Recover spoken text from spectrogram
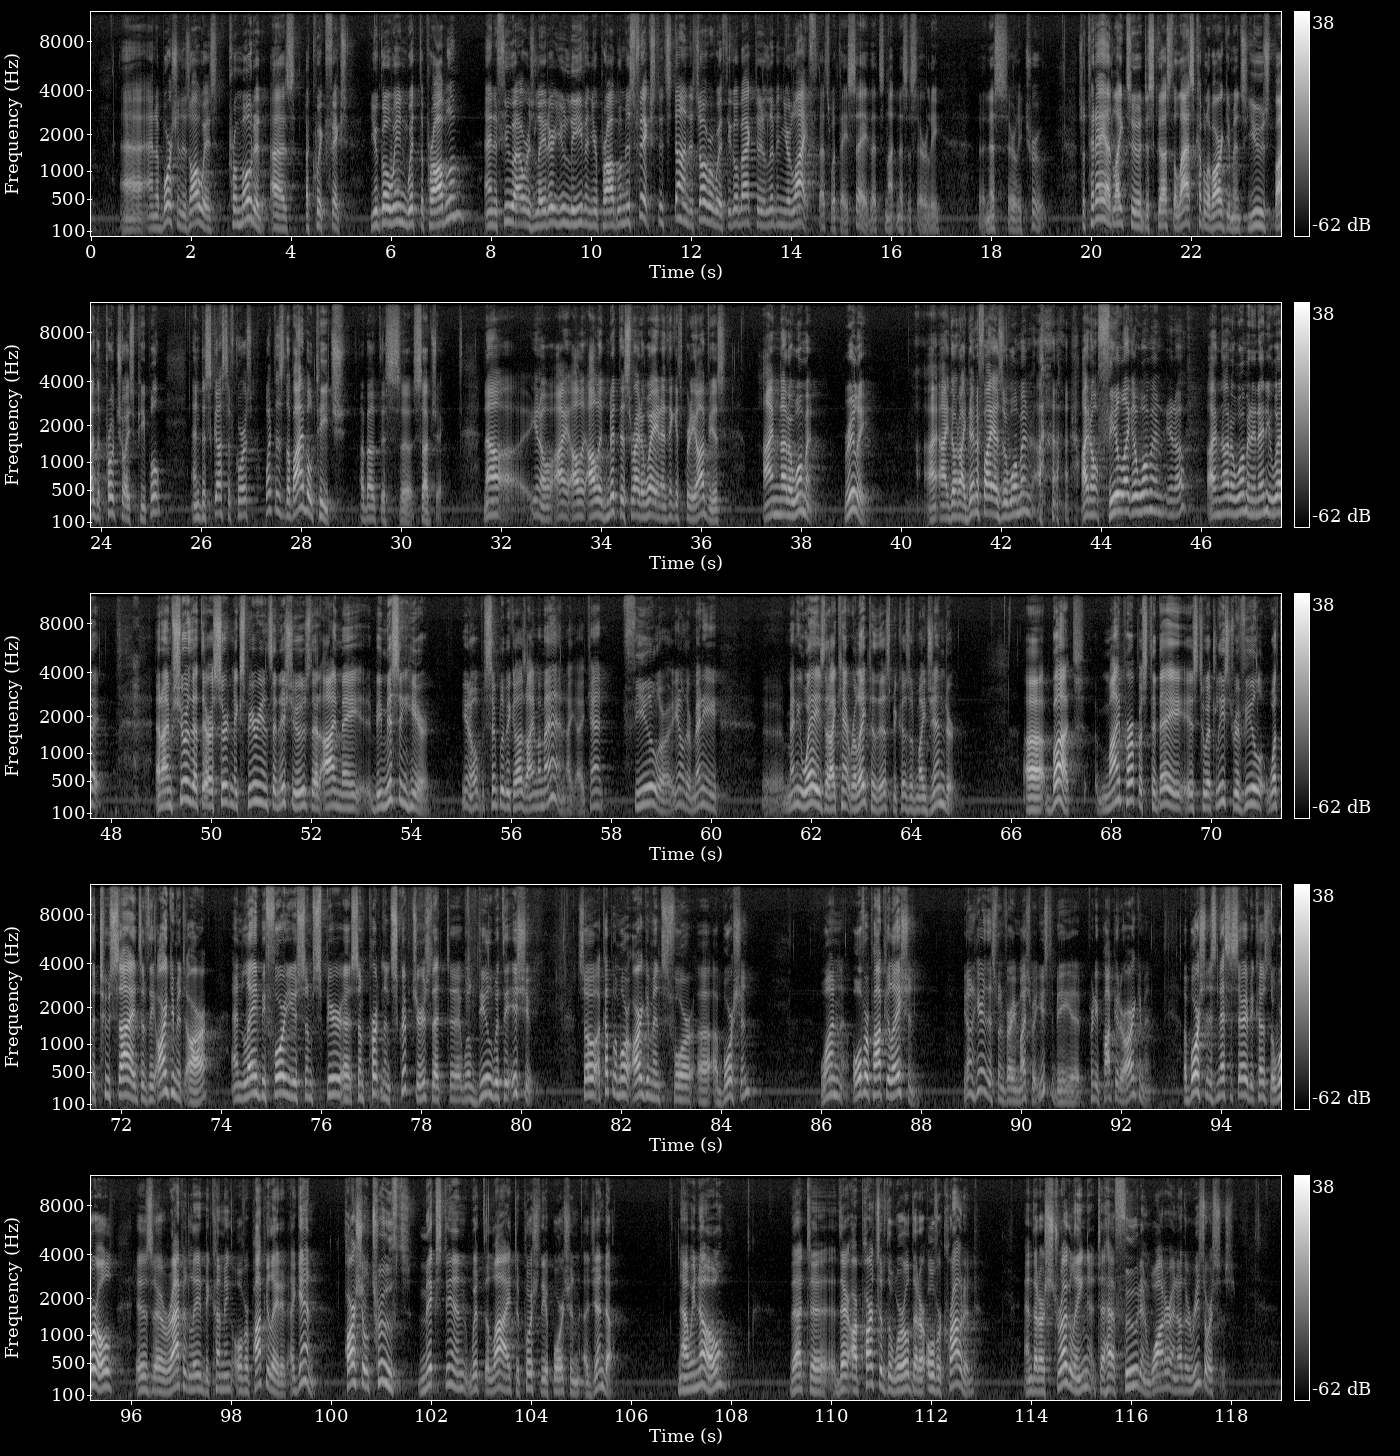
Uh, and abortion is always promoted as a quick fix. You go in with the problem and a few hours later you leave and your problem is fixed. It's done, it's over with. You go back to living your life. That's what they say. That's not necessarily, uh, necessarily true. So today I'd like to discuss the last couple of arguments used by the pro-choice people and discuss, of course, what does the Bible teach about this uh, subject. Now, uh, you know, I, I'll, I'll admit this right away and I think it's pretty obvious. I'm not a woman, really. I, I don't identify as a woman. I don't feel like a woman, you know. I'm not a woman in any way. And I'm sure that there are certain experience and issues that I may be missing here, you know, simply because I'm a man. I, I can't feel or, you know, there are many, uh, many ways that I can't relate to this because of my gender. Uh, but my purpose today is to at least reveal what the two sides of the argument are and lay before you some, uh, some pertinent scriptures that uh, will deal with the issue. So a couple of more arguments for uh, abortion. One, overpopulation. You don't hear this one very much, but it used to be a pretty popular argument. Abortion is necessary because the world is uh, rapidly becoming overpopulated. Again, partial truths mixed in with the lie to push the abortion agenda. Now we know that uh, there are parts of the world that are overcrowded and that are struggling to have food and water and other resources.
